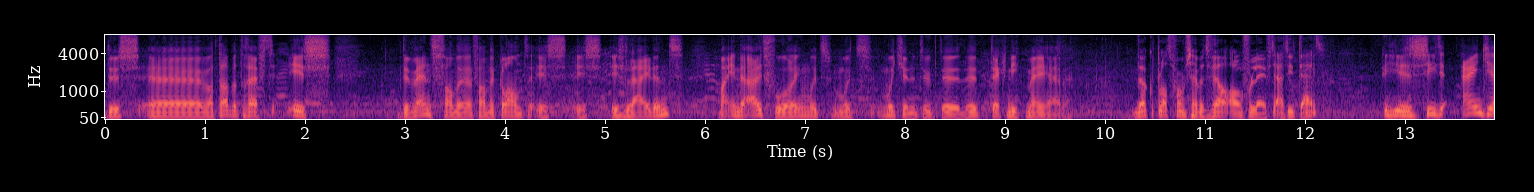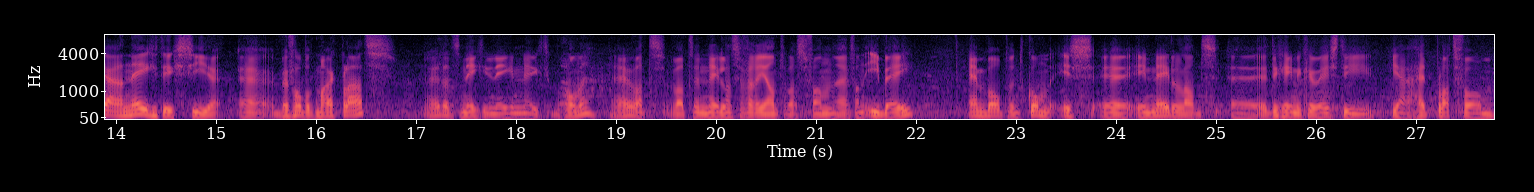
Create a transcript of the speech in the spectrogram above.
Dus uh, wat dat betreft is de wens van de, van de klant is, is, is leidend. Maar in de uitvoering moet, moet, moet je natuurlijk de, de techniek mee hebben. Welke platforms hebben het wel overleefd uit die tijd? Je ziet eind jaren 90 zie je uh, bijvoorbeeld Marktplaats. Uh, dat is 1999 begonnen. Uh, wat, wat een Nederlandse variant was van, van eBay. En bol.com is in Nederland degene geweest die ja, het platform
